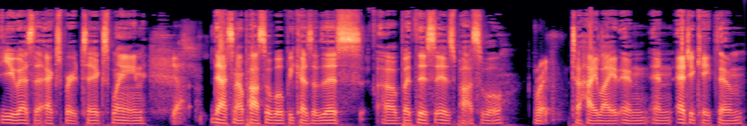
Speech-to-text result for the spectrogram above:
you as the expert to explain yes. that's not possible because of this, uh, but this is possible right. to highlight and and educate them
